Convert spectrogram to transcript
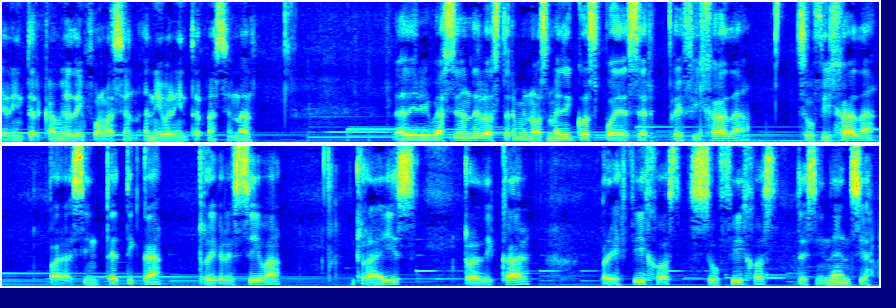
el intercambio de información a nivel internacional. La derivación de los términos médicos puede ser prefijada, sufijada, parasintética, regresiva, raíz, radical, prefijos, sufijos, desinencia.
